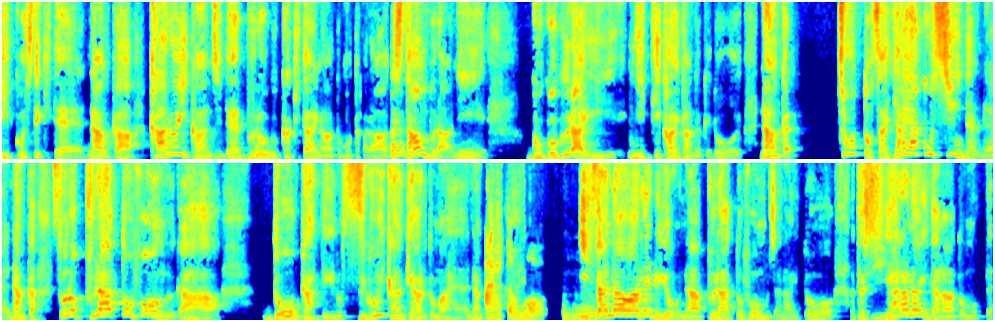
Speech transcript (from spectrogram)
引っ越してきて、なんか軽い感じでブログ書きたいなと思ったから、私タンブラーに5個ぐらい日記書いたんだけど、なんかちょっとさ、ややこしいんだよね。なんかそのプラットフォームがどうかっていうのすごい関係あると思わへん？なんかあると思う。うん。いざなわれるようなプラットフォームじゃないと私やらないんだなと思って。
